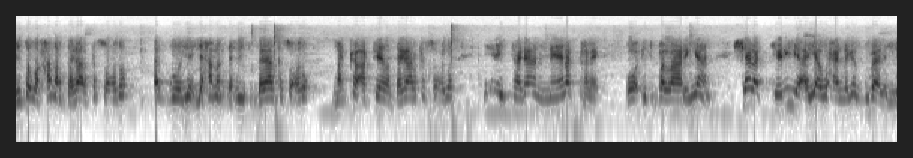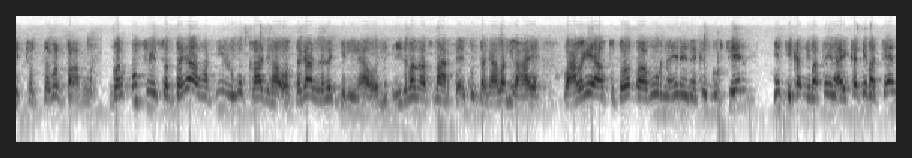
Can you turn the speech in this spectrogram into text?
isagoo xamar dagaal ka socdo afgooye iyo xamar dhexdiisa dagaal ka socdo marka agteeda dagaal ka socdo inay tagaan meelo kale oo isballaariyaan. Shalad keliya ayaa waxaa laga gubaa la yidhi toddoba baabuur. Bal u dagaal haddii lagu qaadi lahaa oo dagaal lala geli lahaa oo ciidamadaas maaragtay ay ku dagaalami lahaayeen. Waxaa laga yaaba toddoba baabuurna inayna ka gubteen intii ka dhimatayna ay ka dhimateen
